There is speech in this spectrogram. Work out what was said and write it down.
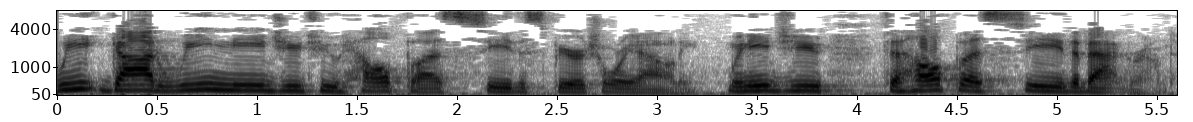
we, God, we need you to help us see the spiritual reality. We need you to help us see the background.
